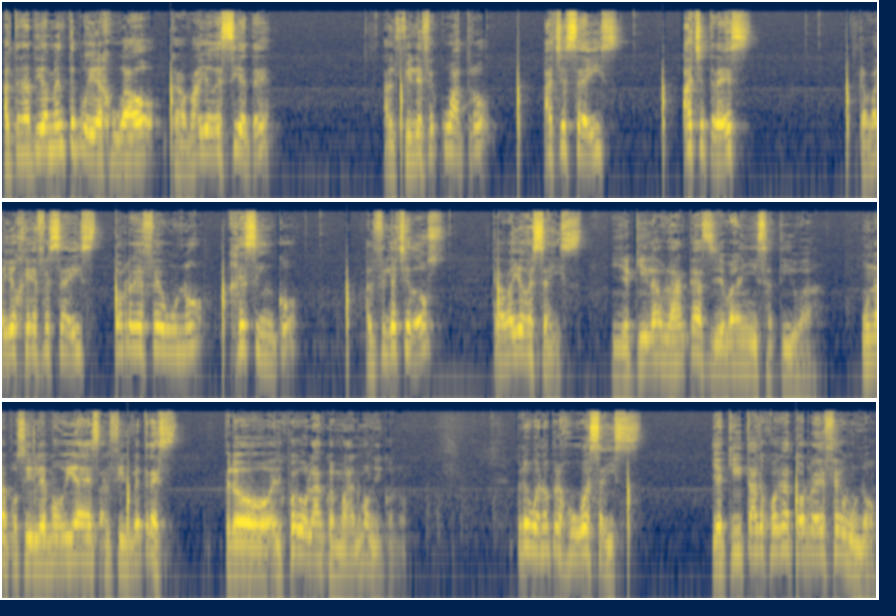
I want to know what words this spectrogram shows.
Alternativamente podría haber jugado caballo D7, alfil F4, H6, H3, caballo GF6, torre F1, G5, alfil H2, caballo B6. Y aquí las blancas llevan la iniciativa. Una posible movida es alfil B3, pero el juego blanco es más armónico, ¿no? Pero bueno, pero jugó E6. Y aquí tal juega torre F1,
